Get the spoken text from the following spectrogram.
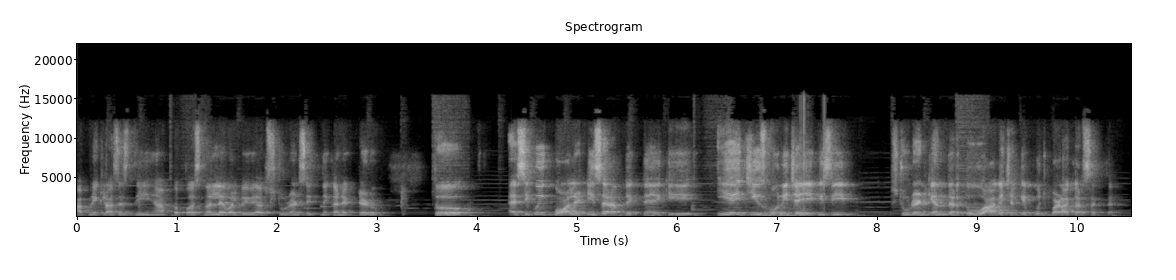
आपने क्लासेस दी हैं, आपका पर्सनल लेवल पे भी आप स्टूडेंट्स इतने कनेक्टेड हो। तो ऐसी कोई क्वालिटी सर आप देखते हैं कि ये चीज़ होनी चाहिए किसी स्टूडेंट के अंदर तो वो आगे चल के कुछ बड़ा कर सकता है।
